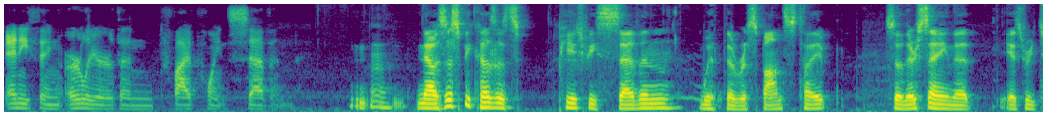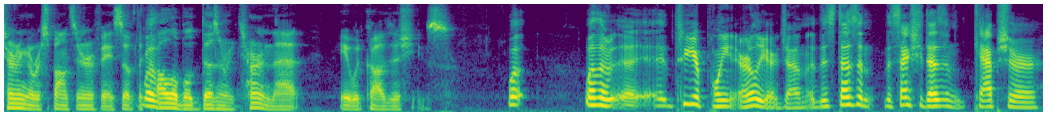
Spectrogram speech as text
anything earlier than 5.7. Now, is this because it's PHP 7 with the response type? So they're saying that it's returning a response interface. So if the well, callable doesn't return that, it would cause issues. Well, uh, to your point earlier, John, this doesn't. This actually doesn't capture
